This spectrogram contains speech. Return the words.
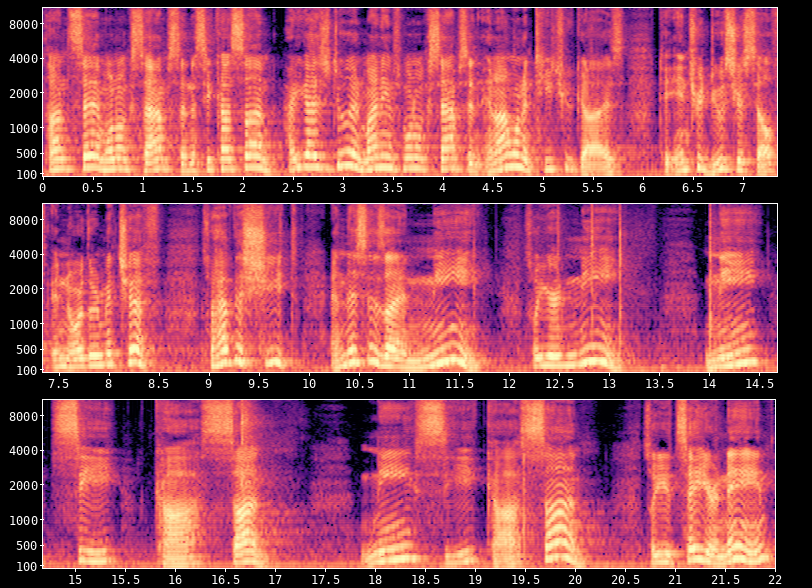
Tanse Monok Samson Nasika-san. How you guys doing? My name's Monok Samson and I want to teach you guys to introduce yourself in Northern Michif. So I have this sheet and this is a knee. So your knee. Ni si ka san. Ni si ka san. So you'd say your name,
